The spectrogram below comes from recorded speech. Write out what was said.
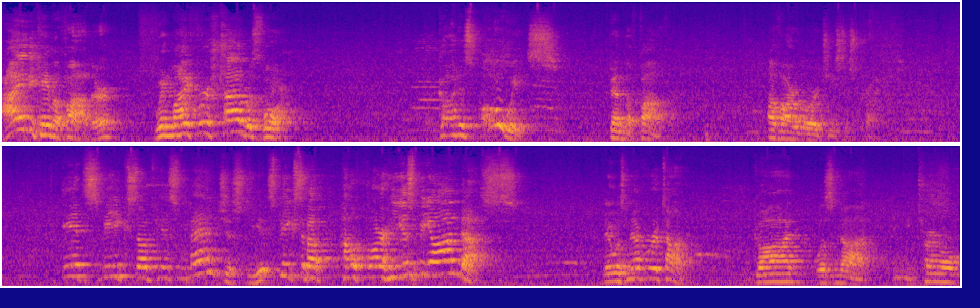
I became a father when my first child was born. God has always been the Father of our Lord Jesus Christ. It speaks of his majesty. It speaks about how far he is beyond us. There was never a time God was not the eternal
